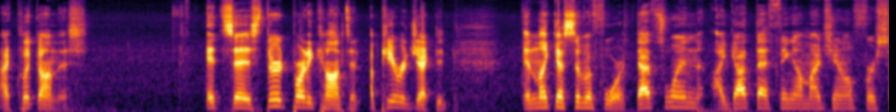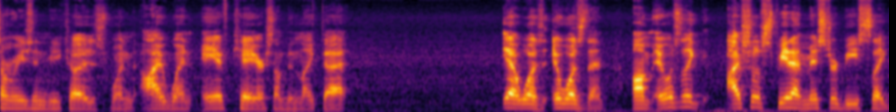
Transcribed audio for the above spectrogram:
I click on this. It says third-party content, appear rejected. And like I said before, that's when I got that thing on my channel for some reason because when I went AFK or something like that. Yeah, it was. It was then. Um, it was like IShowSpeed at Mr. Beast like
